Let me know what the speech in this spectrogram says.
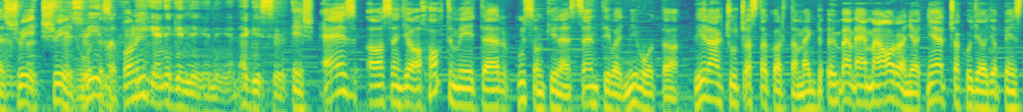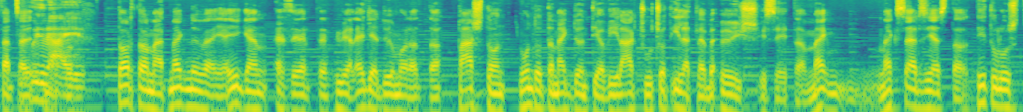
ez svéd, svéd, svéd volt ez a pali. Igen, igen, igen, igen, egész sző. És ez azt mondja, a 6 méter 29 centi, vagy mi volt a világcsúcs, azt akarta meg, ő már aranyat nyert, csak ugye, hogy a. Hogy ráért tartalmát megnövelje, igen, ezért mivel egyedül maradt a páston, gondolta megdönti a világcsúcsot, illetve ő is iszét, meg, megszerzi ezt a titulust,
